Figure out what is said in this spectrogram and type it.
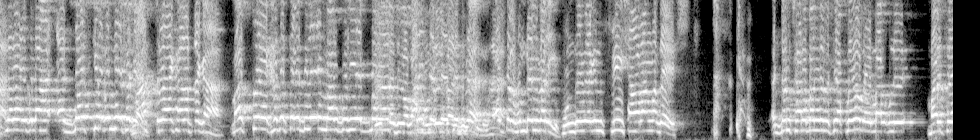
আপনারা এগুলা অ্যাডভান্স কীরকম নিয়ে থাকেন? মাত্র এক হাজার টাকা। মাত্র এক হাজার টাকা দিলে এই মালগুলি একবার বাড়িতে পৌঁছে দিবেন। একবার হোম ডেলিভারি ফোন দিবে কিন্তু ফ্রি সারা বাংলাদেশ। একদম সারা বাংলাদেশে আপনারা এই মালগুলি বাড়িতে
